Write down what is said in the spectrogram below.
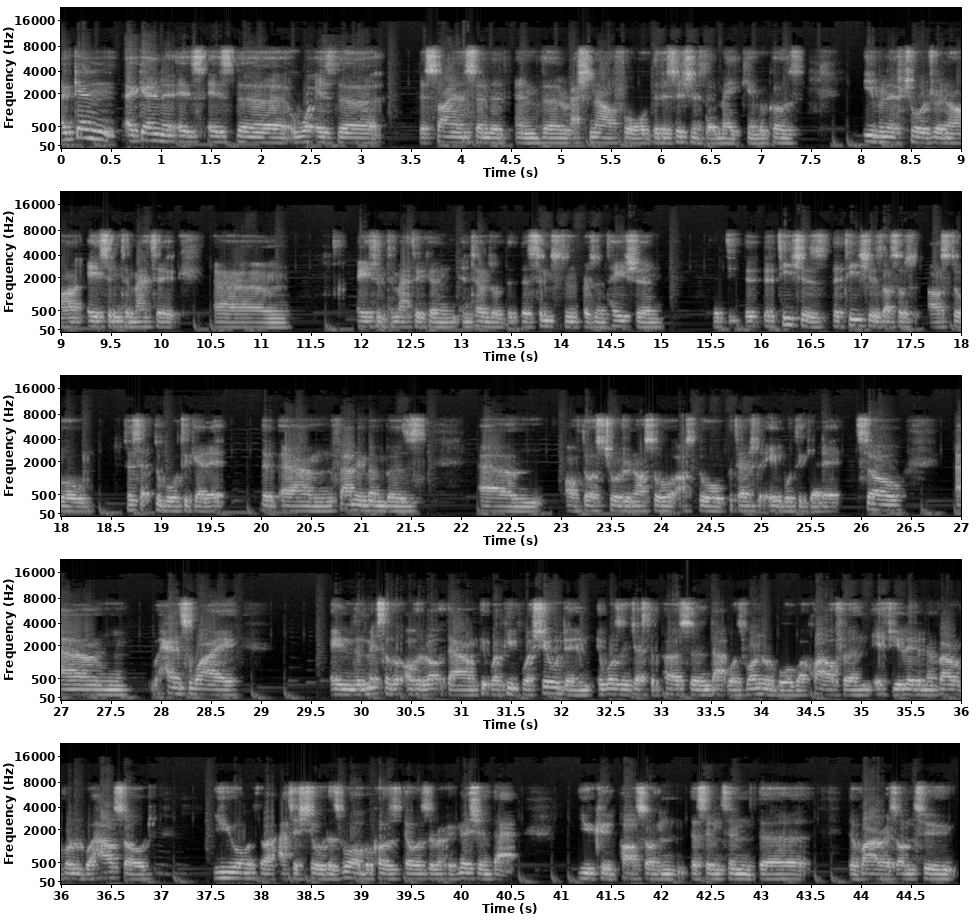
again, again, is is the what is the the science and the and the rationale for the decisions they're making? Because even if children are asymptomatic, um, asymptomatic in, in terms of the, the symptom presentation, the, the, the teachers the teachers are, so, are still susceptible to get it. The um, family members um, of those children are still are still potentially able to get it. So, um, hence why in the midst of of the lockdown, when people were shielding, it wasn't just the person that was vulnerable, but quite often, if you live in a very vulnerable household, you also had to shield as well because there was a recognition that you could pass on the symptoms, the the virus onto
